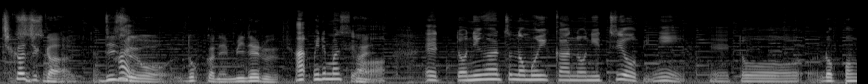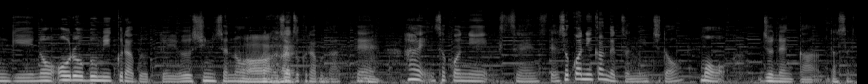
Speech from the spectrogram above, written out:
近々ディはいズをどっかで見れる、あ見れますよ、はえっと2月の6日の日曜日にえっと六本木のオール・オブ・ミークラブっていう老舗のあのジャズクラブがあって、はいそこに出演してそこ2ヶ月に一度もう10年間出させて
